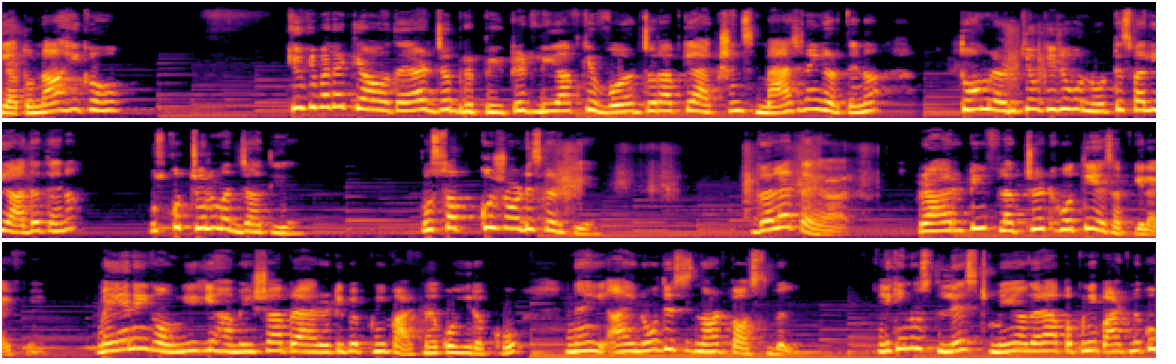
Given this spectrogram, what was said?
या तो ना ही कहो। क्योंकि पता है क्या होता है यार, जब रिपीटेडली आपके वर्ड्स और आपके एक्शंस मैच नहीं करते ना तो हम लड़कियों की जो वो नोटिस वाली आदत है ना, उसको चुल मच जाती है। वो सब कुछ नोटिस करती है। गलत है यार। प्रायोरिटी फ्लक्चुएट होती है सबकी लाइफ में। मैं ये नहीं कहूँगी कि हमेशा प्रायोरिटी पे अपनी पार्टनर को ही रखो। नहीं I know this is not possible लेकिन उस लिस्ट में अगर आप अपनी पार्टनर को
